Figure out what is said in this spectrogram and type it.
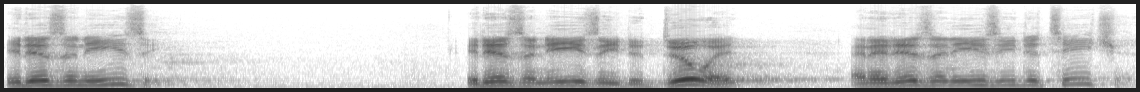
It isn't easy. It isn't easy to do it, and it isn't easy to teach it.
